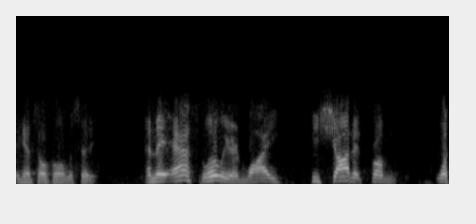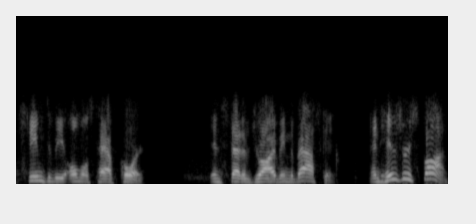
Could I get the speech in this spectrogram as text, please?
against Oklahoma City, and they asked Lilliard why he shot it from what seemed to be almost half court instead of driving the basket, and his response.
